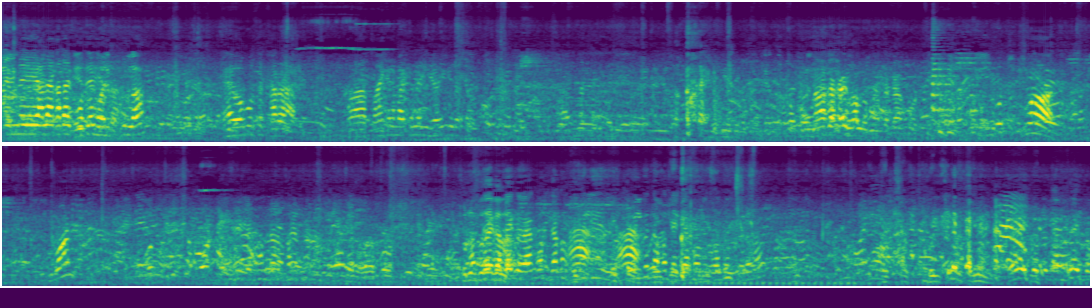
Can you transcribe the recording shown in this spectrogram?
এমনি প্রথম খোলা হ্যাঁ অবস্থা খারাপ। না দেখাই ভালো না দেখা শুরু কোথায় গেল? হবে না ভাই ওই ভাবে দেখতে পাবেন না আপু শুরু কো এই তো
